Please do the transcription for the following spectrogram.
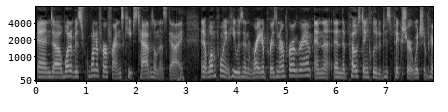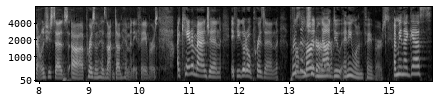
And uh, one of his one of her friends keeps tabs on this guy. And at one point, he was in Write a Prisoner program, and uh, and the post included his picture, which apparently she says uh, prison has not done him any favors. I can't imagine if you go to a prison, Prison for should not do anyone favors. I mean, I guess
